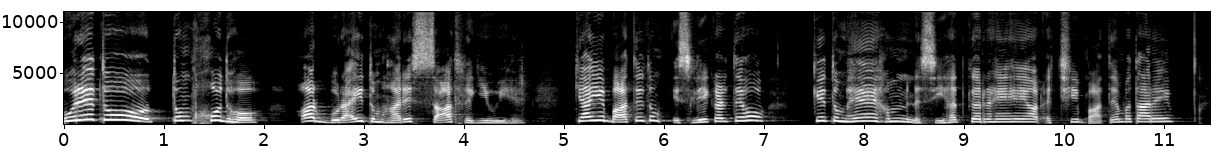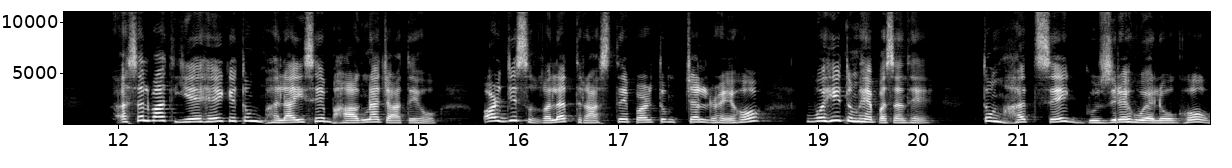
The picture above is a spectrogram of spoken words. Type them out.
برے تو تم خود ہو اور برائی تمہارے ساتھ لگی ہوئی ہے۔ کیا یہ باتیں تم اس لیے کرتے ہو کہ تمہیں ہم نصیحت کر رہے ہیں اور اچھی باتیں بتا رہے ہیں؟ اصل بات یہ ہے کہ تم بھلائی سے بھاگنا چاہتے ہو اور جس غلط راستے پر تم چل رہے ہو، وہی تمہیں پسند ہے۔ تم حد سے گزرے ہوئے لوگ ہو۔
